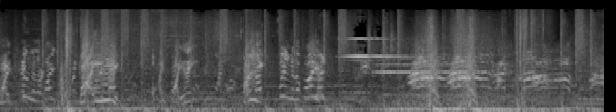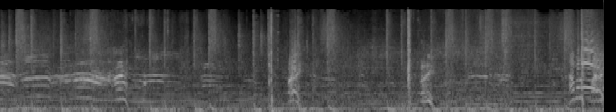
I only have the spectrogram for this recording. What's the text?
ปล่อยปึ้งเลยปล่อยปล่อยปล่อยปล่อยไงปล่อยปึ้งเลยปล่อย Không rồi.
